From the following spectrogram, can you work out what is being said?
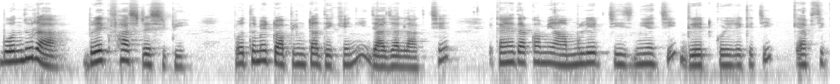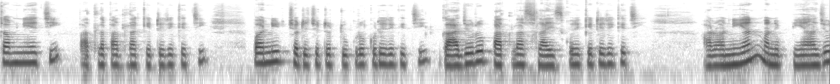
বন্ধুরা ব্রেকফাস্ট রেসিপি প্রথমে টপিংটা দেখে নিই, যা যা লাগছে। এখানে দেখো আমি আমুলের চিজ নিয়েছি গ্রেট করে রেখেছি ক্যাপসিকাম নিয়েছি, পাতলা পাতলা কেটে রেখেছি, পনির ছোট ছোট টুকরো করে রেখেছি, গাজরও পাতলা স্লাইস করে কেটে রেখেছি, আর অনিয়ন মানে পেঁয়াজও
